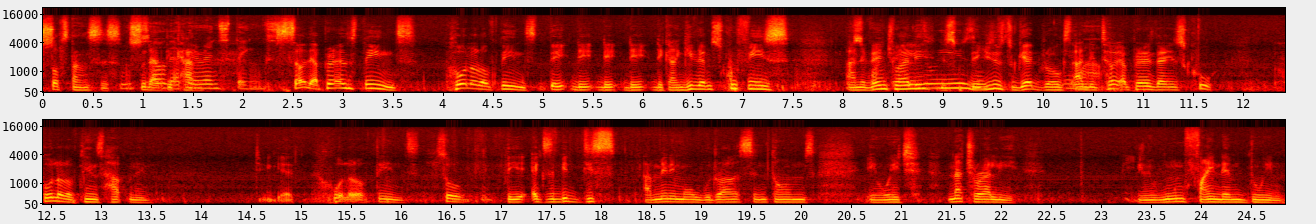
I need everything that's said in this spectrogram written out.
substances and so that they can sell their parents things. sell their parents things. A whole lot of things. They, they, they, they, they can give them school fees and eventually they, use, they use it to get drugs wow. and they tell their parents they're in school. A whole lot of things happening. Do you get a whole lot of things? So they exhibit this and many more withdrawal symptoms in which naturally you won't find them doing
